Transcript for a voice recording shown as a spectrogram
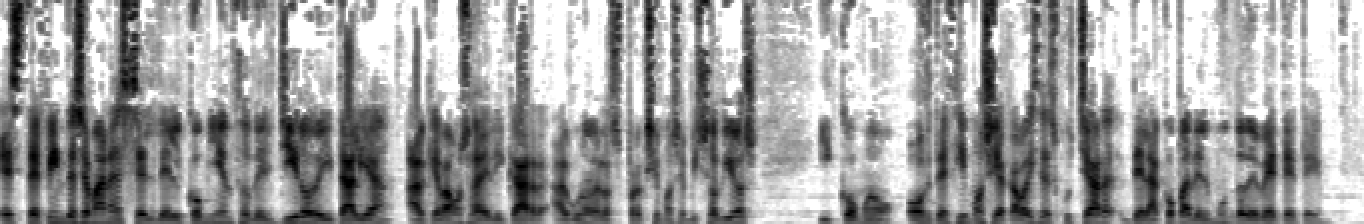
Este fin de semana es el del comienzo del Giro de Italia, al que vamos a dedicar algunos de los próximos episodios, y como os decimos si acabáis de escuchar, de la Copa del Mundo de BTT.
